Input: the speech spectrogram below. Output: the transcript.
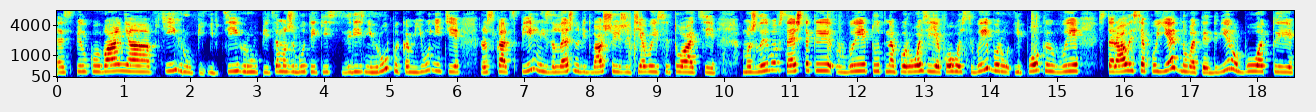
е, спілкування в тій групі і в цій групі. Це може бути якісь різні групи, ком'юніті, розклад спільний, залежно від вашої життєвої ситуації. Можливо, все ж таки ви тут на порозі якогось вибору, і поки ви старалися поєднувати дві роботи,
